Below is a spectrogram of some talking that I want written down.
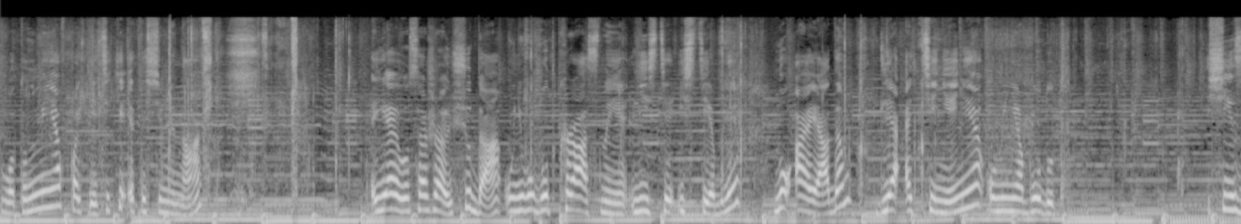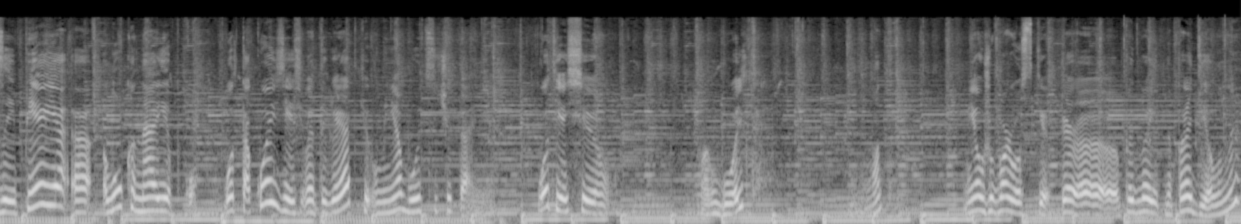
Вот он у меня в пакетике. Это семена. Я его сажаю сюда. У него будут красные листья и стебли. Ну а рядом для оттенения у меня будут сизые перья э, лука на репку. Вот такое здесь, в этой грядке, у меня будет сочетание. Вот я сею мангольд. Вот. У меня уже бороздки э, предварительно проделаны.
